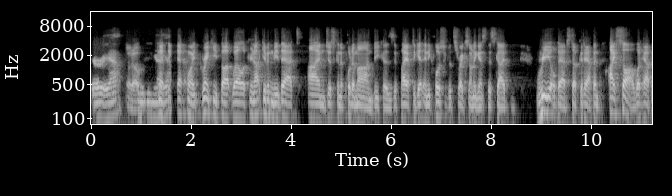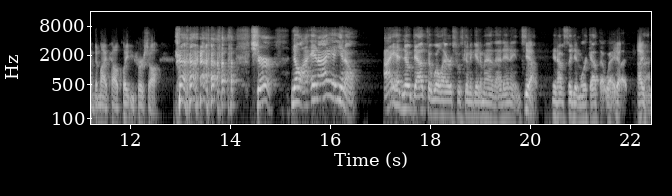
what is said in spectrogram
Sure, yeah. You know? yeah. And I think at that point, Greinke thought, well, if you're not giving me that, I'm just going to put him on because if I have to get any closer to the strike zone against this guy, real bad stuff could happen. I saw what happened to my pal Clayton Kershaw. sure. No, and I, you know, I had no doubt that Will Harris was going to get him out of that inning. So yeah. It obviously didn't work out that way. Yeah, but, uh, I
